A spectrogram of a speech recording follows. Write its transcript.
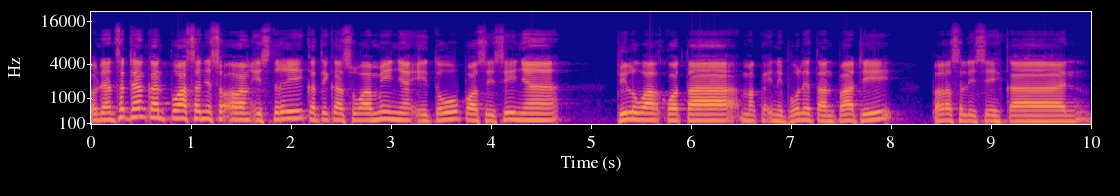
Kemudian sedangkan puasanya seorang istri ketika suaminya itu posisinya di luar kota, maka ini boleh tanpa diperselisihkan.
